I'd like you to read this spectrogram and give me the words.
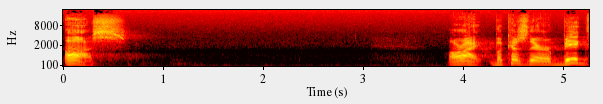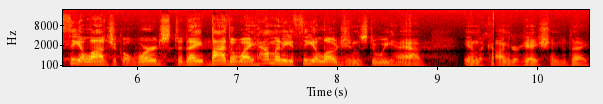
us. All right, because there are big theological words today. By the way, how many theologians do we have in the congregation today?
